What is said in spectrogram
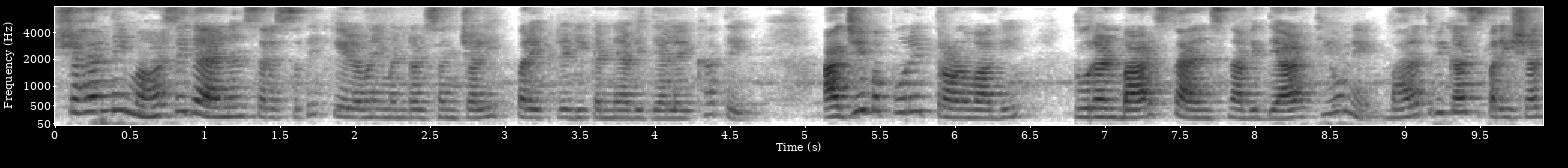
શહેરની મહર્ષિ દયાનંદ સરસ્વતી કેળવણી મંડળ સંચાલિત પરિક્રેડી કન્યા વિદ્યાલય ખાતે આજે બપોરે ત્રણ વાગે ધોરણ બાર સાયન્સના વિદ્યાર્થીઓને ભારત વિકાસ પરિષદ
